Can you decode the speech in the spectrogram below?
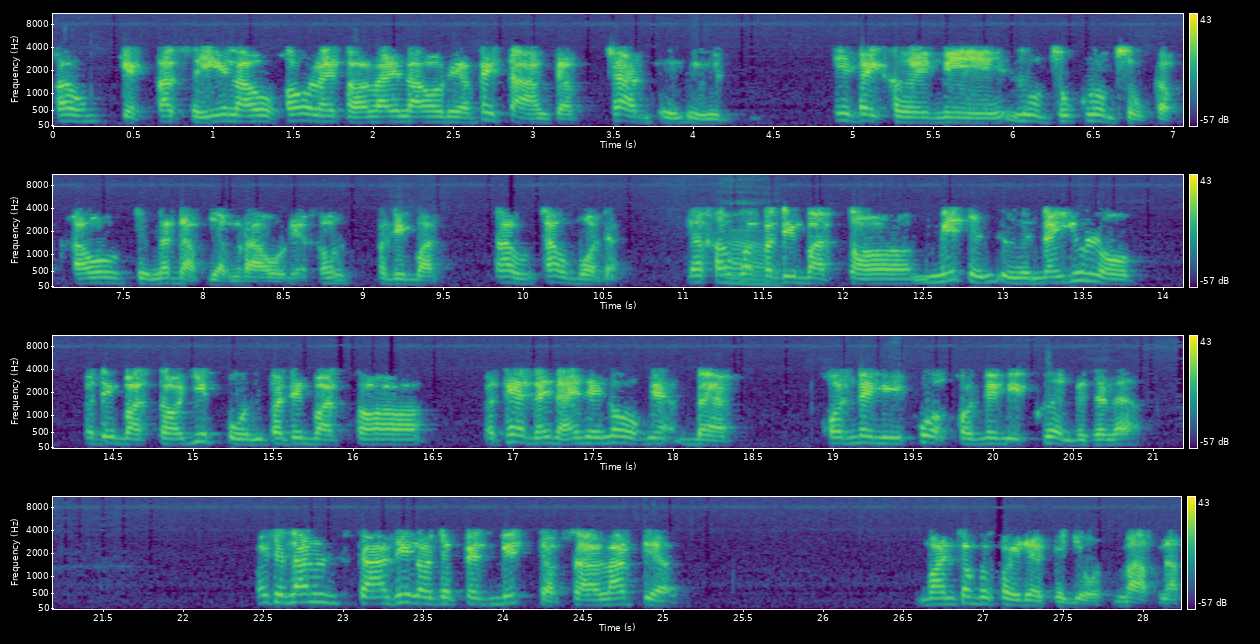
เขาเก็บภาษีเราเขาอะไรต่ออะไรเราเนี่ยไม่ต่างกับชาติอื่นๆ ที่ไม่เคยมีร่วมทุกข์ร่วมสุขกับเขาถึงระดับอย่างเราเนี่ยเขาปฏิบัติเท่าเท่าบทอะแล้วเขาก็ปฏิบัติต่อมิตรอื่น ๆ ในยุโรป ปฏิบัติต่อญี่ปุ่น ปฏิบัติต่อประเทศไหนๆในโลกเนี่ยแบบคนไม่มีพวกคนไม่มีเพื่อนไปซะแล้ว เพราะฉะนั้นการที่เราจะเป็นมิตรกับสหรัฐเนี่ย มันก็ไม่ค่อยได้ประโยชน์มากนัก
